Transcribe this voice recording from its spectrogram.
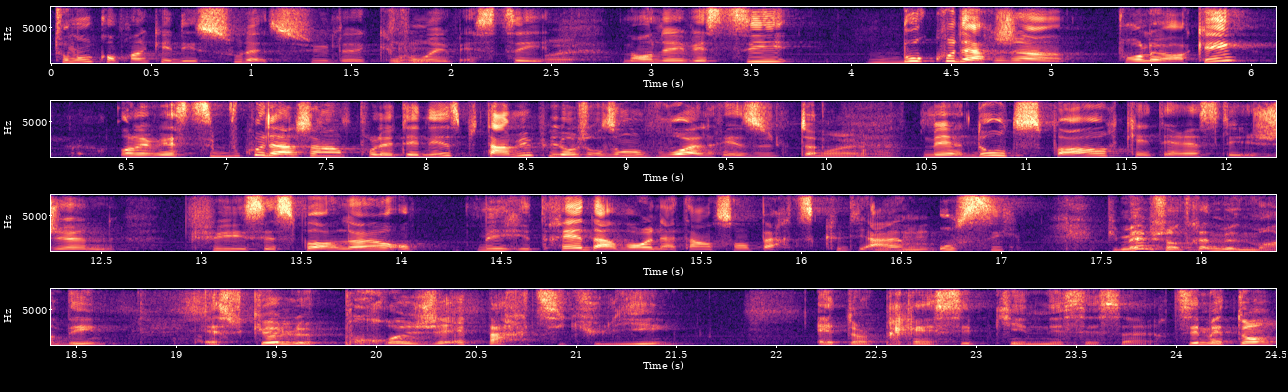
tout le monde comprend qu'il y a des sous là-dessus là, qu'il faut investir. Ouais. Mais on investit beaucoup d'argent pour le hockey, on investit beaucoup d'argent pour le tennis, puis tant mieux, puis là, aujourd'hui, on voit le résultat. Ouais. Mais il y a d'autres sports qui intéressent les jeunes. Puis ces sports-là, on mériterait d'avoir une attention particulière aussi. Puis même, je suis en train de me demander, est-ce que le projet particulier est un principe qui est nécessaire? Tu sais, mettons,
